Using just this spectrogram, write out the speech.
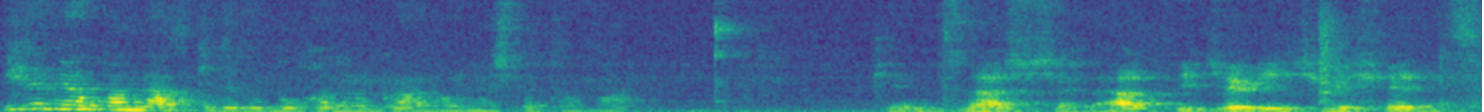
Ile miał Pan lat, kiedy wybuchła II wojna światowa? 15 lat i 9 miesięcy.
